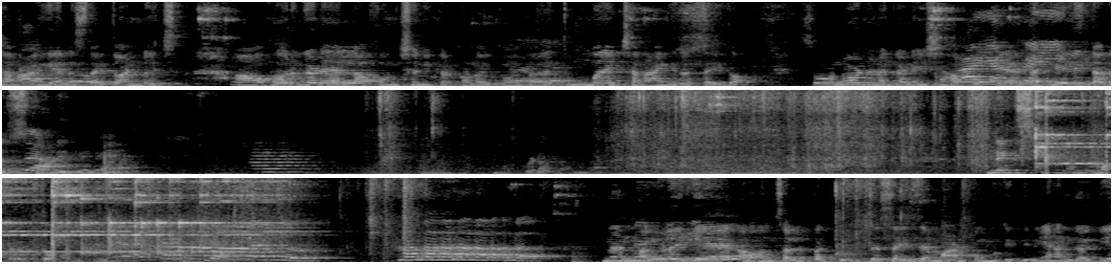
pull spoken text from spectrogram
ಚೆನ್ನಾಗಿ ಅನ್ನಿಸ್ತಾ ಇತ್ತು. ಆ್ಯಂಡ್ ಹೊರಗಡೆ ಎಲ್ಲ ಫಂಕ್ಷನಿಗೆ ಕರ್ಕೊಂಡೋಯ್ತು ಅಂತಂದರೆ ತುಂಬಾ ಚೆನ್ನಾಗಿರುತ್ತೆ ಇದು. ಸೊ ನೋಡೋಣ ಗಣೇಶ ಹಬ್ಬಕ್ಕೆ ಅಂತ ಹೇಳಿ ತರಿಸ್ಕೊಂಡಿದ್ದೀನಿ. ನೆಕ್ಸ್ಟ್ ನನ್ನ ಮಗಳಿಗೆ ತೊಗೊಂಡಿದ್ದೀನಿ ನನ್ನ ಮಗಳಿಗೆ ಒಂದು ಸ್ವಲ್ಪ ದೊಡ್ಡ ಸೈಜೇ ಮಾಡ್ಕೊಂಬಿಟ್ಟಿದ್ದೀನಿ ಹಾಗಾಗಿ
